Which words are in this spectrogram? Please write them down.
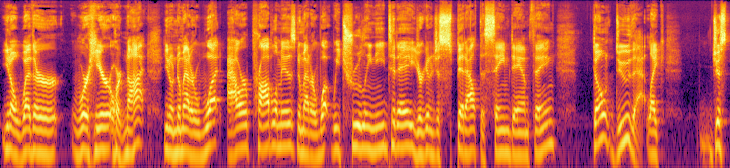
you know, whether we're here or not, you know, no matter what our problem is, no matter what we truly need today, you're going to just spit out the same damn thing. Don't do that. Like, just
